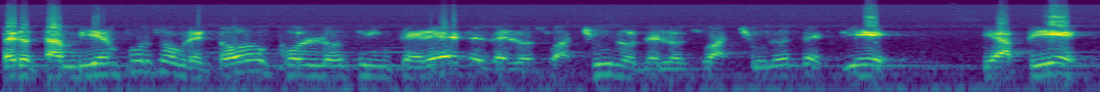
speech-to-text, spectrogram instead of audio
pero también por sobre todo con los intereses de los suachunos, de los suachunos de pie y a pie,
